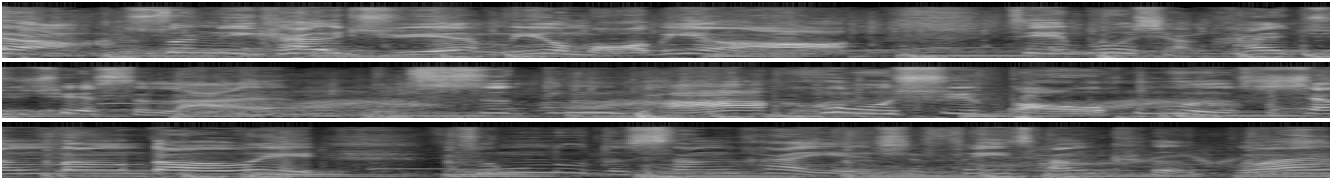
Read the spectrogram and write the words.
了，顺利开局没有毛病啊。这波想开局确实难，吃钉耙，后续保护相当到位，中路的伤害也是非常可观。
